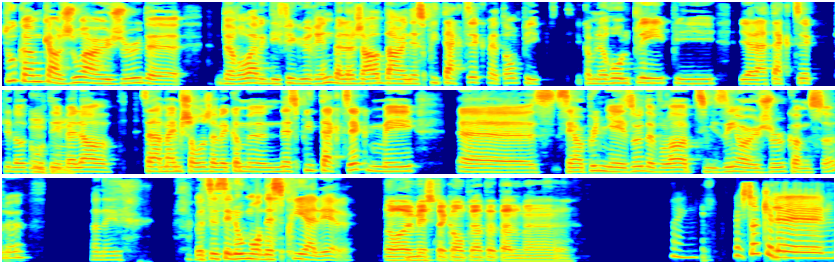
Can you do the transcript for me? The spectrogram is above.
Tout comme quand je joue à un jeu de, de rôle avec des figurines, ben là, genre dans un esprit tactique, mettons, puis comme le roleplay, puis il y a la tactique qui est de l'autre côté. Mhm. Ben là, c'est la même chose. J'avais comme un esprit de tactique, mais euh, c'est un peu niaiseux de vouloir optimiser un jeu comme ça, là. Ben, tu sais, c'est là où mon esprit allait, là. Ouais, mais je te comprends totalement. Ouais. Mais Je trouve que le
